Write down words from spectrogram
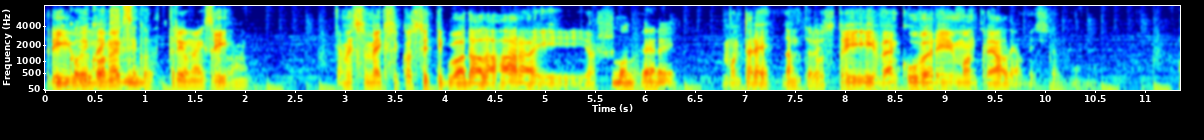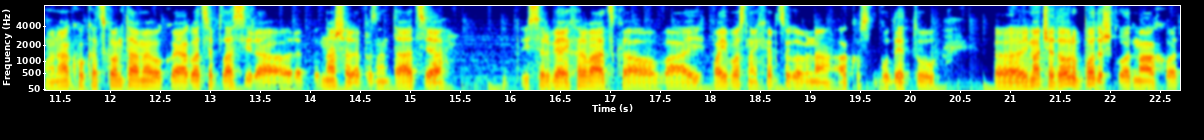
Tri Koliko u Meksiko? Tri u Meksiko. Ja mislim Mexico City, Guadalajara i još... Monterey. Monterey, da. Monterey. To su tri i Vancouver i Montreal, ja mislim. Onako kad skontam, evo koja god se plasira naša reprezentacija i Srbija i Hrvatska, ovaj, pa i Bosna i Hercegovina, ako bude tu, uh, imat će dobru podršku odmah od,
